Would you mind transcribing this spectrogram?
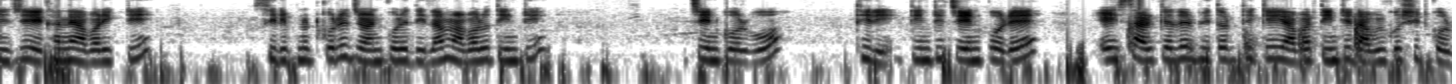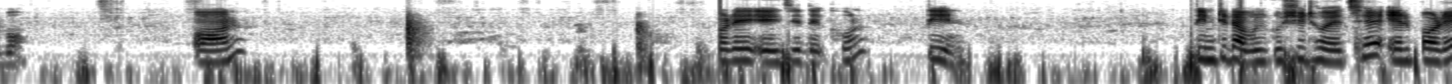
এই যে এখানে আবার একটি স্লিপ নোট করে জয়েন করে দিলাম, আবারও তিনটি চেন করব থ্রি তিনটি চেন করে এই সার্কেলের ভিতর থেকেই আবার তিনটি ডাবল ক্রোশিট করব। অন পরে এই যে দেখুন, তিন। তিনটি ডাবল ক্রোশিট হয়েছে। এরপরে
